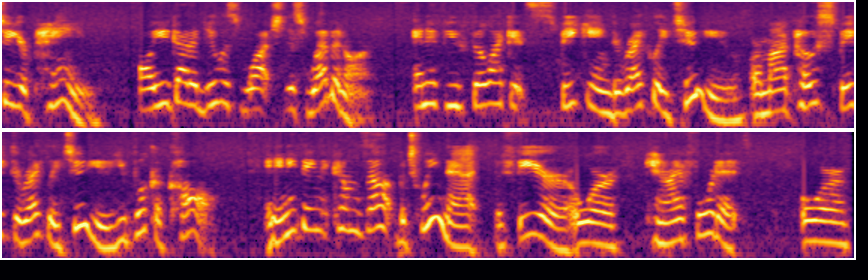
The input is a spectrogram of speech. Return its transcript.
to your pain. All you got to do is watch this webinar. And if you feel like it's speaking directly to you or my posts speak directly to you, you book a call. And anything that comes up between that, the fear or can I afford it or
